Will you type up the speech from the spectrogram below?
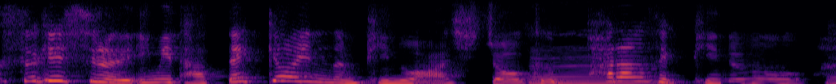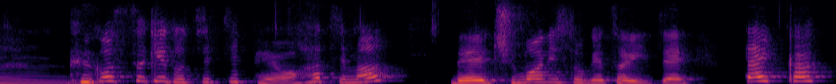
쓰기 싫은 이미 다 떼껴 있는 비누 아시죠? 그 음. 파란색 비누. 음. 그거 쓰기도 찝찝해요. 하지만 내 주머니 속에서 이제 딸깍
